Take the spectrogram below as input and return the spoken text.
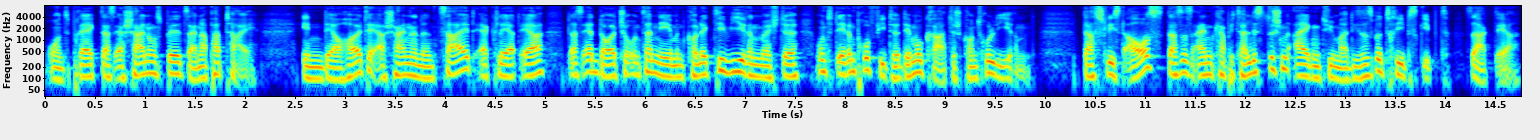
und prägt das Erscheinungsbild seiner Partei. In der heute erscheinenden Zeit erklärt er, dass er deutsche Unternehmen kollektivieren möchte und deren Profite demokratisch kontrollieren. Das schließt aus, dass es einen kapitalistischen Eigentümer dieses Betriebs gibt, sagt er.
